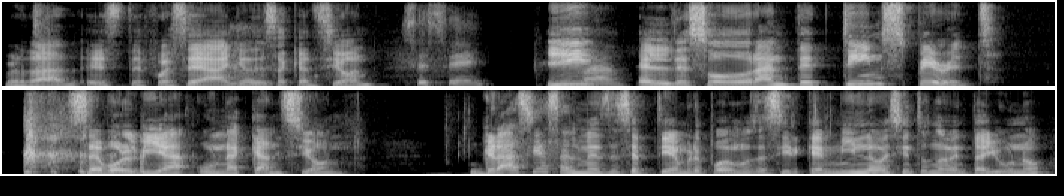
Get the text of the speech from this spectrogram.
¿verdad? Este, fue ese año de esa canción. Sí, sí. Y el desodorante Teen Spirit se volvía una canción. Gracias al mes de septiembre podemos decir que 1991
